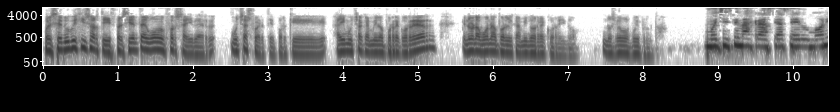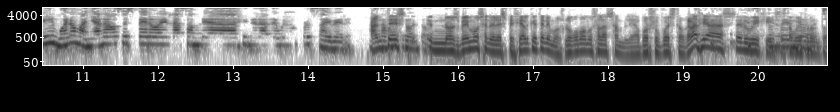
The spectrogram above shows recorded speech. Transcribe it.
Pues Edu Vigis Ortiz, presidente de Women for Cyber, mucha suerte porque hay mucho camino por recorrer. Enhorabuena por el camino recorrido. Nos vemos muy pronto. Muchísimas gracias, Edu Moni. Bueno, mañana os espero en la Asamblea General de Women for Cyber. Antes nos vemos en el especial que tenemos. Luego vamos a la Asamblea, por supuesto. Gracias, Edu Vigis. Hasta muy pronto.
